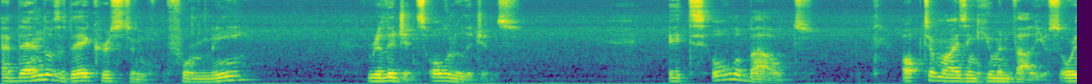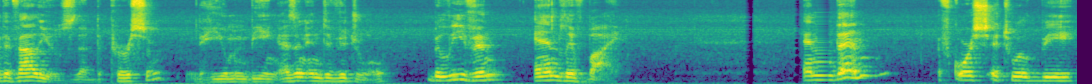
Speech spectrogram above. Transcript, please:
At the end of the day, Kirsten, for me, religions, all religions, it's all about optimizing human values or the values that the person, the human being as an individual, believe in and live by. And then, of course, it will be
